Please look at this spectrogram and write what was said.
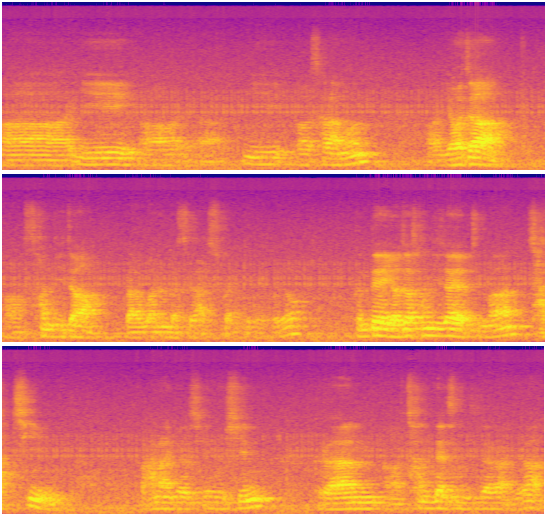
아, 이, 사람은 어, 여자 어, 선지자라고 하는 것을 알 수가 있게 되고요. 근데 여자 선지자였지만 자칭입니다. 하나님께서 세우신 그러한 어, 참된 선지자가 아니라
